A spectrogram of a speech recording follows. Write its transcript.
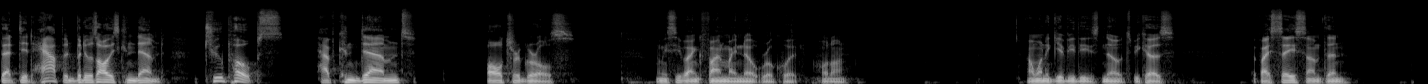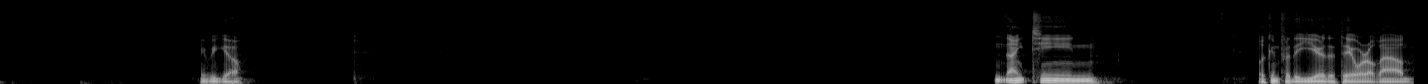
that did happen, but it was always condemned. Two popes have condemned altar girls. Let me see if I can find my note real quick. Hold on. I want to give you these notes because if I say something, here we go. Nineteen, looking for the year that they were allowed.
